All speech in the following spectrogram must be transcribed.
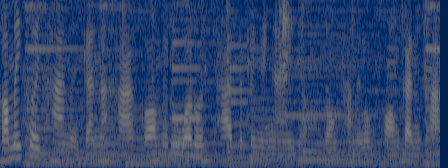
ก็ไม่เคยทานเหมือนกันนะคะ ก็ไม่รู้ว่ารสชาติจะเป็นยังไง เดี๋ยวลองทำไปพร้อมๆกันค่ะ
